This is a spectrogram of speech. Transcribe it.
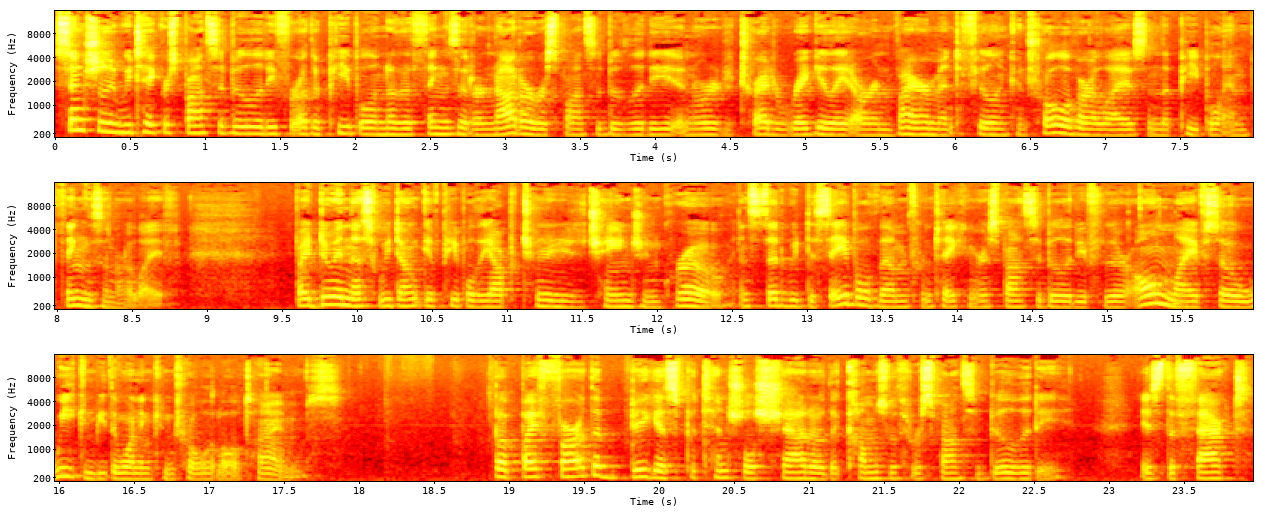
Essentially, we take responsibility for other people and other things that are not our responsibility in order to try to regulate our environment to feel in control of our lives and the people and things in our life. By doing this, we don't give people the opportunity to change and grow. Instead, we disable them from taking responsibility for their own life so we can be the one in control at all times. But by far the biggest potential shadow that comes with responsibility is the fact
